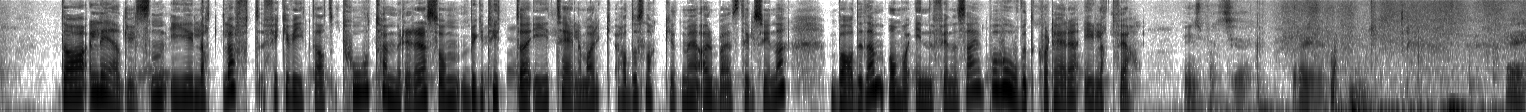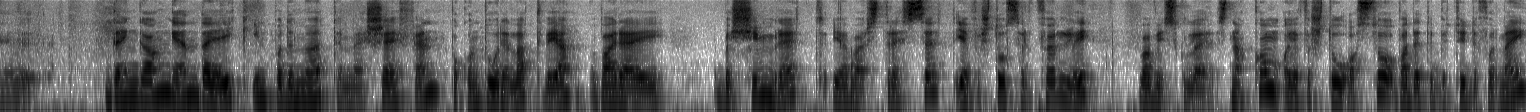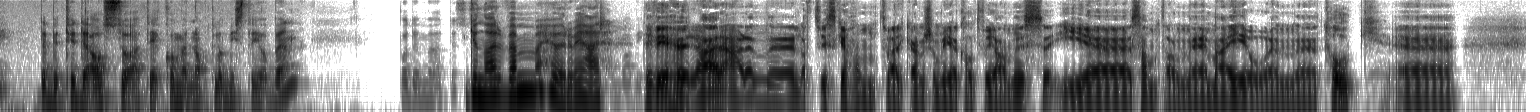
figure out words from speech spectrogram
Da ledelsen i Latlaft fikk vite at to tømrere som bygget hytte i Telemark hadde snakket med Arbeidstilsynet, ba de dem om å innfinne seg på hovedkvarteret i Latvia. Eh, den gangen da jeg gikk inn på det møtet med sjefen på kontoret i Latvia, var jeg bekymret, jeg var stresset. Jeg forsto selvfølgelig hva vi skulle snakke om, og jeg forsto også hva dette betydde for meg. Det betydde også at jeg kommer nok til å miste jobben. Gunnar, hvem hører vi her? Det vi hører her, er den uh, latviske håndverkeren som vi har kalt for Janus, i uh, samtalen med meg og en tolk. tolk,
